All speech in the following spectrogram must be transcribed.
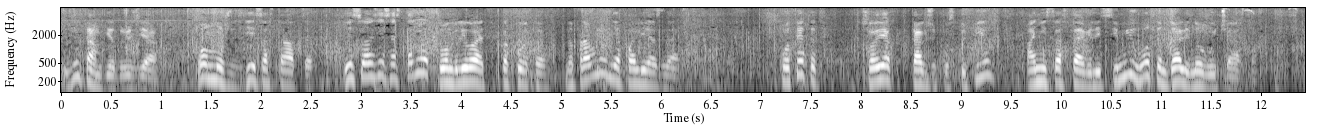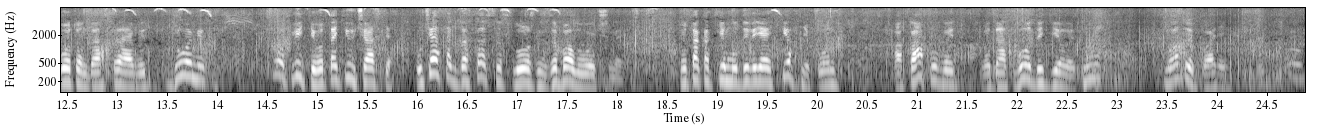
ну там, где друзья. Он может здесь остаться. Если он здесь остается, он вливает в какое-то направление полезное. Вот этот человек также поступил. Они составили семью, вот им дали новый участок. Вот он достраивает домик. Вот видите, вот такие участки. Участок достаточно сложный, заболоченный. Но так как ему доверяет технику, он окапывает, водоотводы делает. Ну, молодой парень. Живут.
